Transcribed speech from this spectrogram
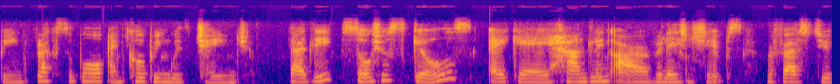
being flexible, and coping with change. Thirdly, social skills, aka handling our relationships, refers to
